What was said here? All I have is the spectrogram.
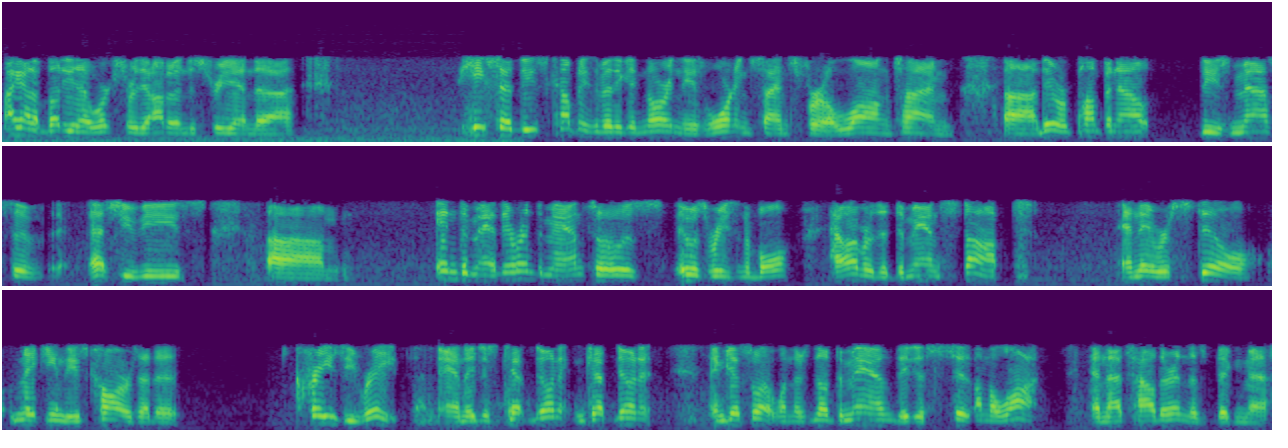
I got a buddy that works for the auto industry, and uh, he said these companies have been ignoring these warning signs for a long time. Uh, they were pumping out these massive SUVs um, in demand. They were in demand, so it was it was reasonable. However, the demand stopped, and they were still making these cars at a crazy rate, and they just kept doing it and kept doing it. And guess what? When there's no demand, they just sit on the lot, and that's how they're in this big mess.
